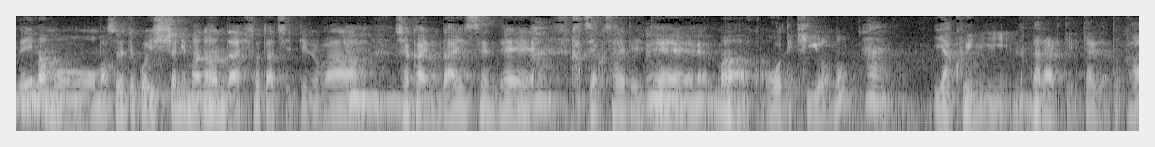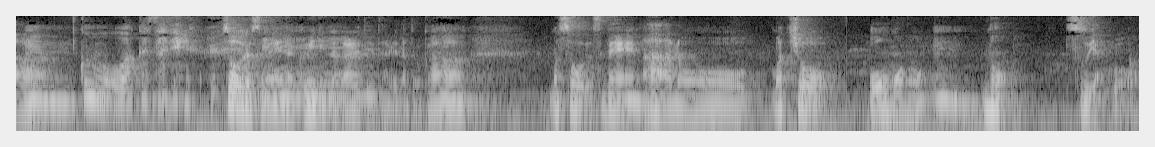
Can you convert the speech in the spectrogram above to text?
で今も、まあ、そうやってこう一緒に学んだ人たちっていうのが、社会の第一線で活躍されていて、まあ、大手企業の、役員になられていたりだとか、このお若さで。そうですね、役員になられていたりだとか、まあ、そうですね、うん、あのまあ、超大物の通訳を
